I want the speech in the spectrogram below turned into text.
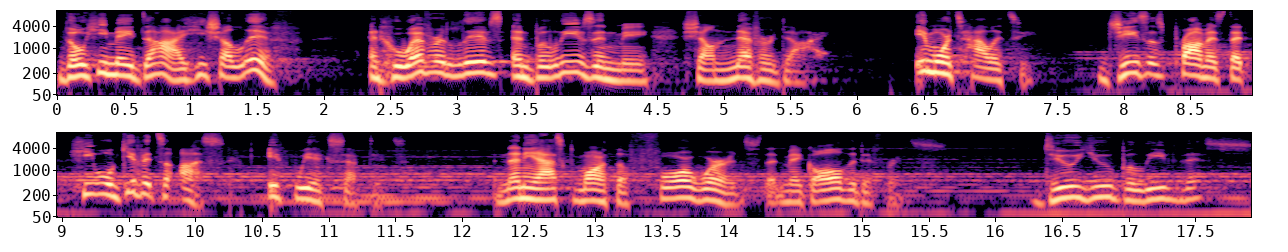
though he may die, he shall live. And whoever lives and believes in me shall never die. Immortality. Jesus promised that he will give it to us if we accept it. And then he asked Martha four words that make all the difference Do you believe this?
